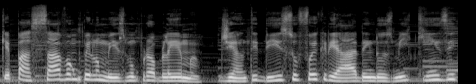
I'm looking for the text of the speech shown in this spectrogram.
que passavam pelo mesmo problema. Diante disso, foi criada em 2015,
